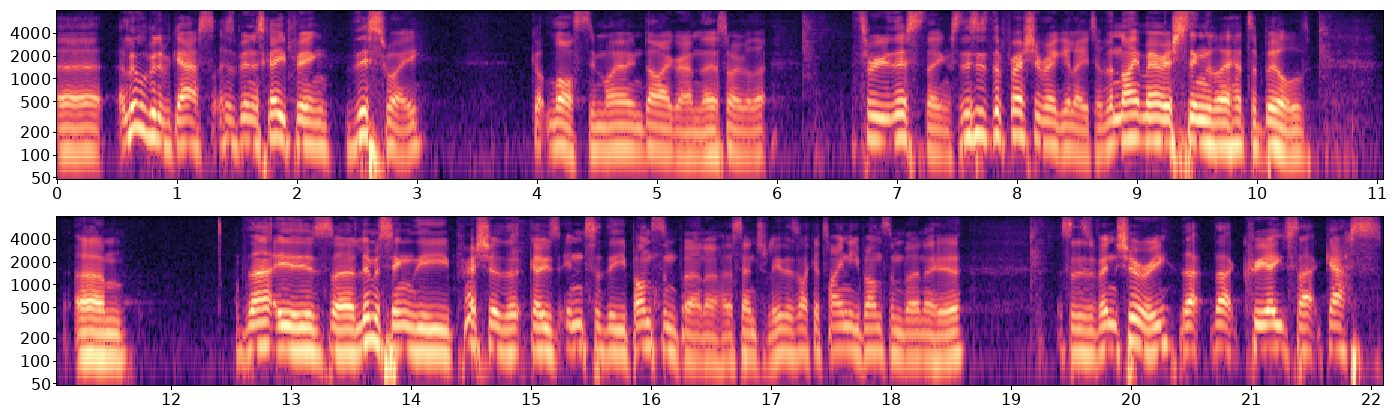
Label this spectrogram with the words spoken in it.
Uh, a little bit of gas has been escaping this way. Got lost in my own diagram there, sorry about that. Through this thing. So this is the pressure regulator, the nightmarish thing that I had to build. Um, that is uh, limiting the pressure that goes into the Bunsen burner, essentially. There's like a tiny Bunsen burner here so there's a venturi that, that creates that gas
